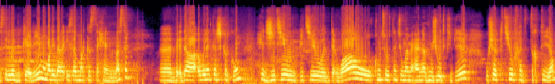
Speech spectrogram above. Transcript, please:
سلوى البكاري ممرضة رئيسة بمركز صحي النصر. آه، بعدا اولا كنشكركم. حيت جيتي ولبيتي الدعوه وقمتوا نتوما معنا بمجهود كبير وشاركتيو في هذه التغطية.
